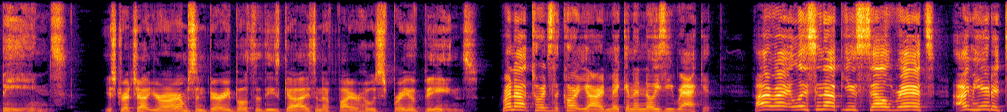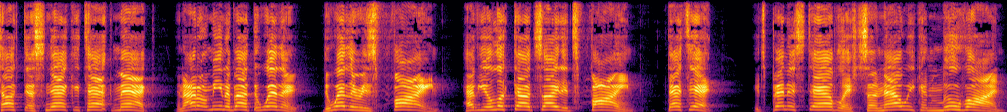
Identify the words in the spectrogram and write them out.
Beans. You stretch out your arms and bury both of these guys in a fire hose spray of beans. Run out towards the courtyard, making a noisy racket. All right, listen up, you cell rats. I'm here to talk to Snack Attack Mac, and I don't mean about the weather. The weather is fine. Have you looked outside? It's fine. That's it. It's been established, so now we can move on.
